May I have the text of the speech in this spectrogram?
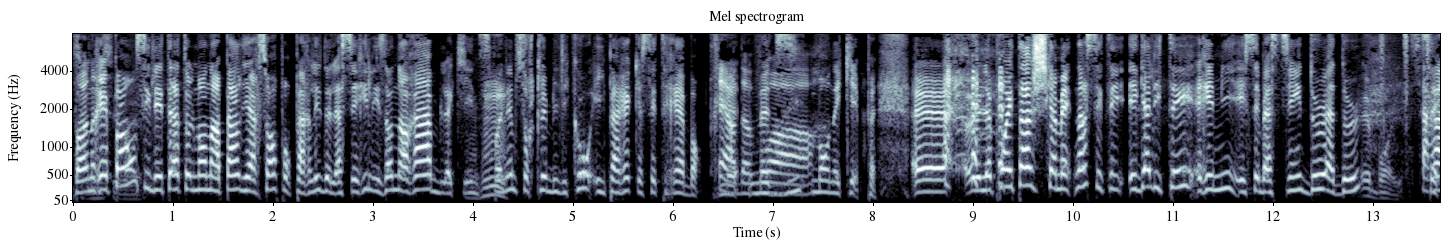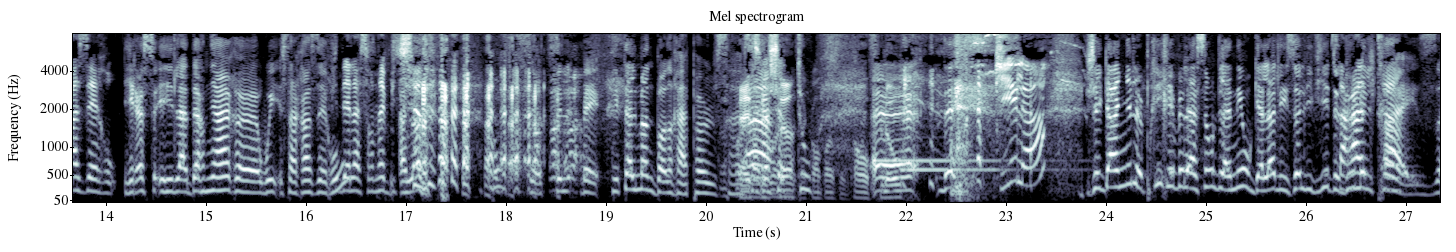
Bonne réponse. Il était à Tout le monde en parle hier soir pour parler de la série Les Honorables qui est disponible sur Club Illico et il paraît que c'est très bon. Très me, de me voir. dit mon équipe. Euh, euh, le pointage jusqu'à maintenant, c'était égalité, Rémi et Sébastien, deux à deux. Eh boy. Sarah Zéro. Il reste, et la dernière, euh, oui, Sarah zéro. Fidèle à son habitude. Ben, t'es tellement une bonne rappeuse, ça, Ben, ça ça. tout. Euh, de- Qui est là? J'ai gagné le prix Révélation de l'année au Gala Les Oliviers de Sarah 2013.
